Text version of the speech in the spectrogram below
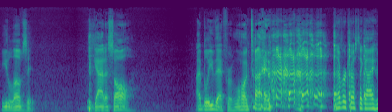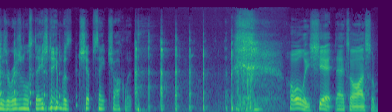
He loves it. He got us all. I believe that for a long time. Never trust a guy whose original stage name was Chip Saint Chocolate. Holy shit, that's awesome.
